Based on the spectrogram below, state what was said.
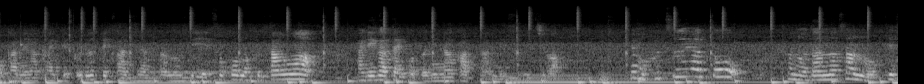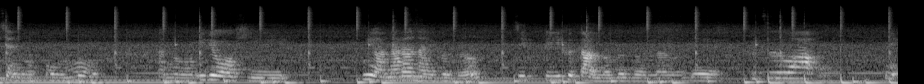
お金が返ってくるって感じだったのでそこの負担はありがたいことになかったんですうちは。でも普通やとその旦那さんのテセの方もあの医療費にはならない部分実費負担の部分なので普通はね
